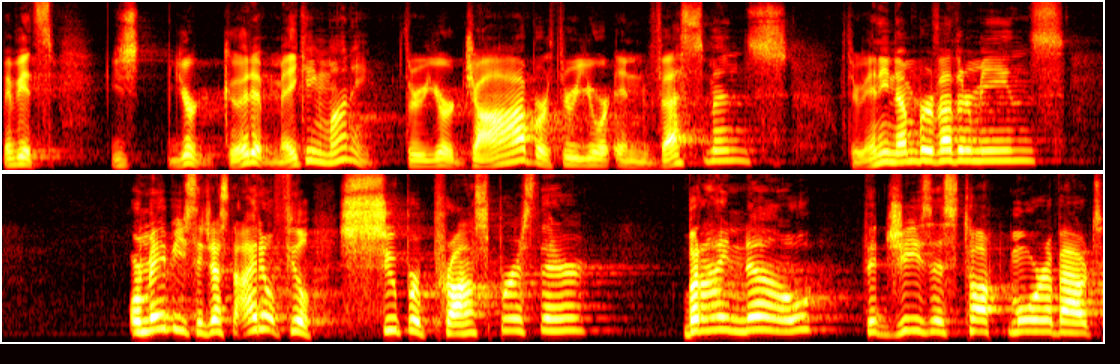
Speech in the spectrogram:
Maybe it's you're good at making money through your job or through your investments, through any number of other means. Or maybe you say, Justin, I don't feel super prosperous there, but I know that Jesus talked more about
